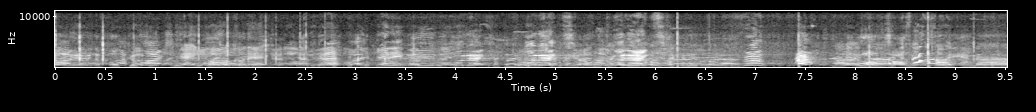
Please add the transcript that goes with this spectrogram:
they're moving the fucker. We're caught on it. Yeah? Get it moving. Tight in there!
